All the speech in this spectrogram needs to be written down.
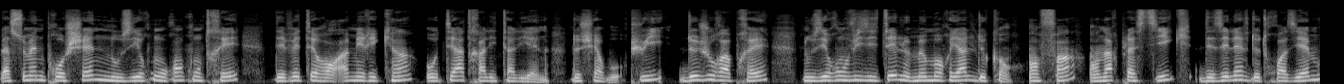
la semaine prochaine, nous irons rencontrer des vétérans américains au théâtre à l'italienne de Cherbourg. Puis, deux jours après, nous irons visiter le mémorial de Caen. Enfin, en art plastique, des élèves de troisième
